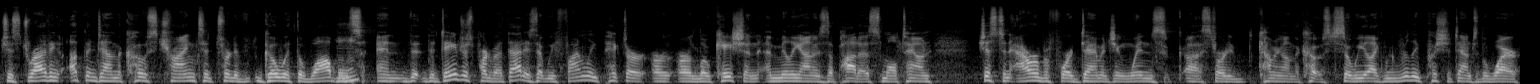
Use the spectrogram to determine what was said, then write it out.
just driving up and down the coast trying to sort of go with the wobbles. Mm-hmm. And the, the, dangerous part about that is that we finally picked our, our, our, location, Emiliano Zapata, a small town, just an hour before damaging winds uh, started coming on the coast. So we like we really pushed it down to the wire.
